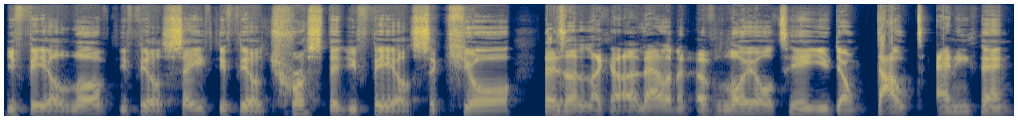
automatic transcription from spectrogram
You feel loved, you feel safe, you feel trusted, you feel secure. There's a, like a, an element of loyalty. You don't doubt anything.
